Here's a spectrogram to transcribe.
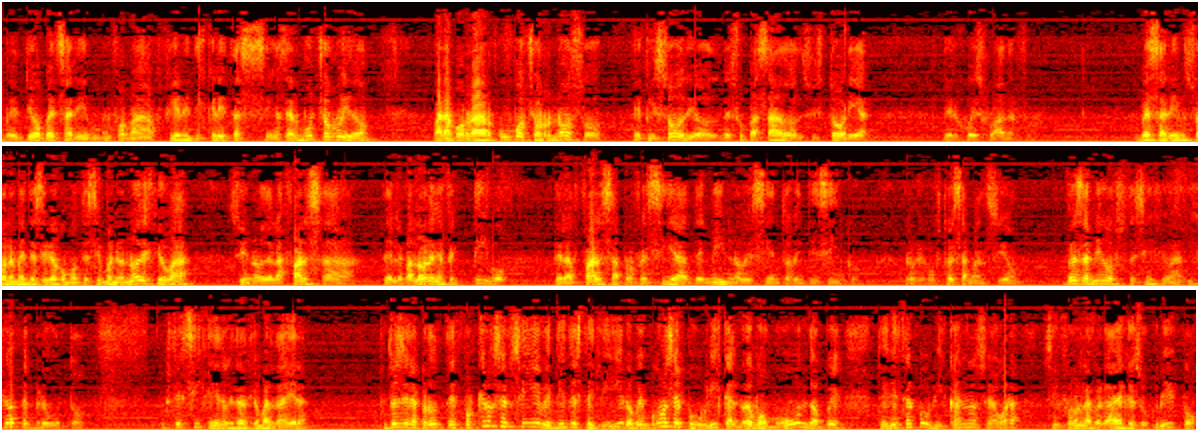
vendió Betzarim en forma fiel y discreta, sin hacer mucho ruido, para borrar un bochornoso episodio de su pasado, de su historia, del juez Rutherford. Besarim solamente sirvió como testimonio no de Jehová, sino de la falsa, del valor en efectivo de la falsa profecía de 1925, de lo que costó esa mansión. Entonces, amigos, decir Jehová, y yo te pregunto, ¿usted sigue creyendo que esta religión verdadera? Entonces la pregunta es, ¿por qué no se sigue vendiendo este libro? ¿Por qué no se publica el Nuevo Mundo? Pues debería estar publicándose ahora, si fueron la verdad de Jesucristo,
